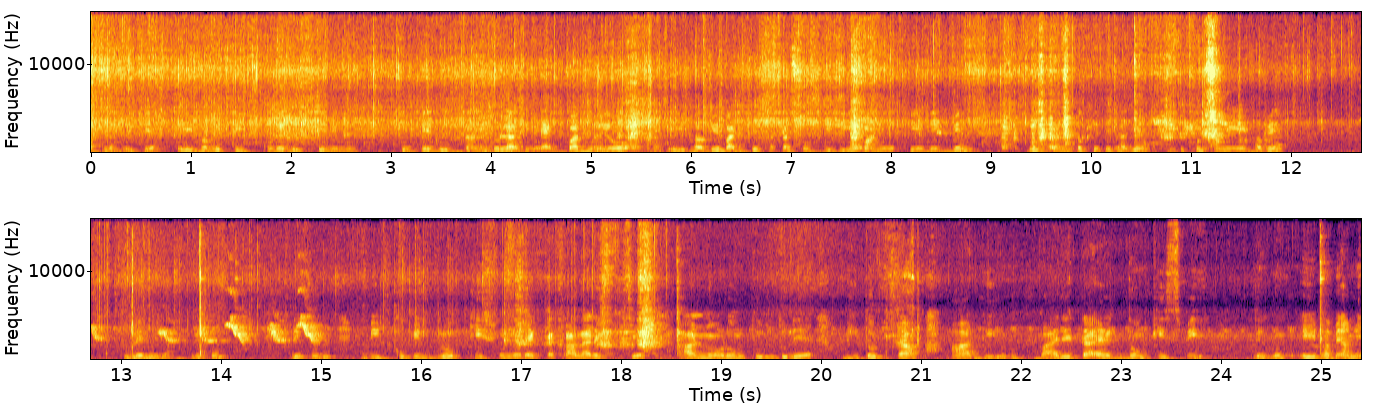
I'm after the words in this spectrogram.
আপনাদেরকে এইভাবে পিচ করে দেখিয়ে দেবো। খেতে দুর্দান্ত লাগে। একবার হলেও এইভাবে বাড়িতে থাকা সবজি দিয়ে বানিয়ে খেয়ে দেখবেন, দুর্দান্ত খেতে লাগে। দেখুন, আমি এইভাবে তুলে নিলাম। দেখুন দেখুন, বিট কপিগুলো কি সুন্দর একটা কালার এসেছে। আর নরম তুলতুলে ভিতরটা আর বাইরেটা একদম ক্রিসপি। দেখুন, এইভাবে আমি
